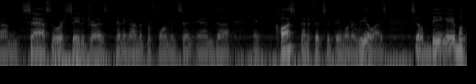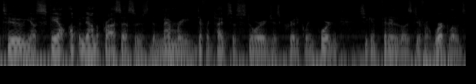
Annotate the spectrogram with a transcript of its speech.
um, SAS or SATA drives depending on the performance and and uh, and cost benefits that they want to realize. So being able to you know scale up and down the processors, the memory, different types of storage is critically important, so you can fit into those different workloads.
